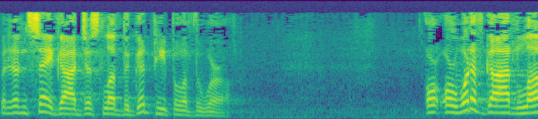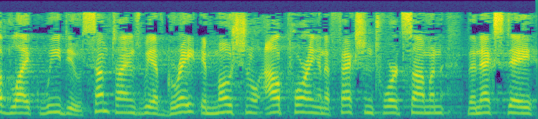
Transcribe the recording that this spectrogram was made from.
But it doesn't say God just loved the good people of the world. Or, or what if God loved like we do? Sometimes we have great emotional outpouring and affection towards someone. The next day,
